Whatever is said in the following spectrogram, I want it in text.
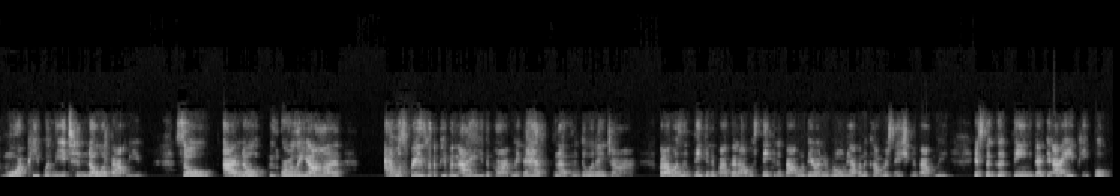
more people need to know about you. So i know early on i was friends with the people in the ie department. That has nothing to do with hr but I wasn't thinking about that. I was thinking about when they're in the room having a conversation about me, it's a good thing that the IE people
